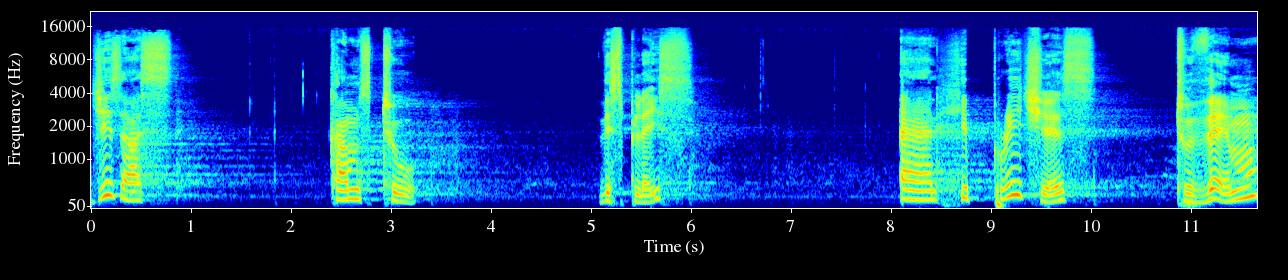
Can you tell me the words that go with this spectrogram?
Jesus comes to this place and he preaches to them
